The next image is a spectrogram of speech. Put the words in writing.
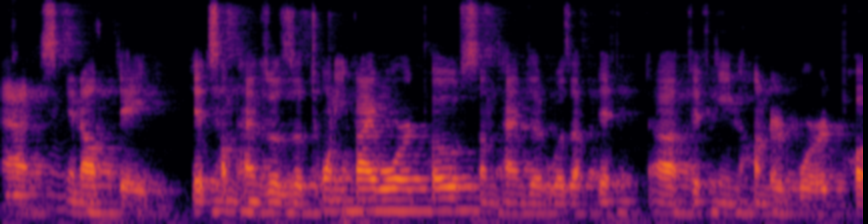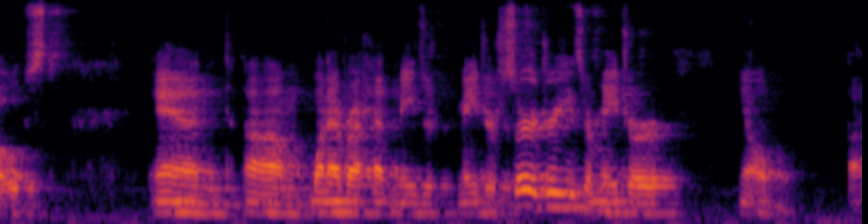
as an update. It sometimes was a 25 word post, sometimes it was a 1500 uh, word post. And um, whenever I had major major surgeries or major, you know, uh,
